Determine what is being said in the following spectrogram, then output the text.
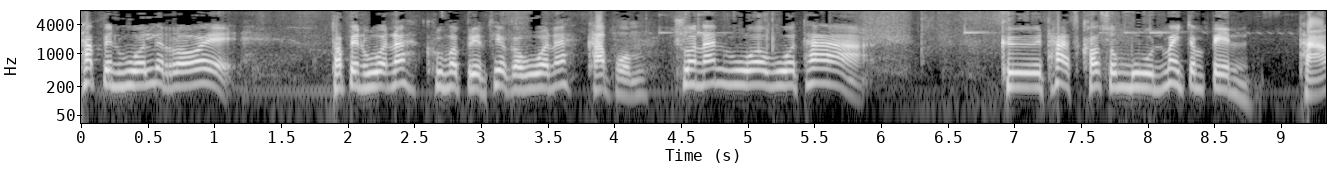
ถ้าเป็นวัวเลือดร้อย ถ้าเป็นวัวนะครูมาเปรียบเทียบกับวัวนะครับผมช่วงนั้นวัววัวถ้า คือถ้าเขาสมบูรณ์ไม่จำเป็น ถาม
